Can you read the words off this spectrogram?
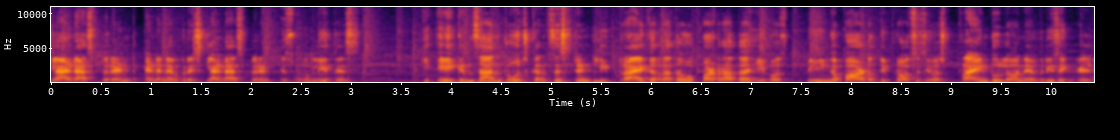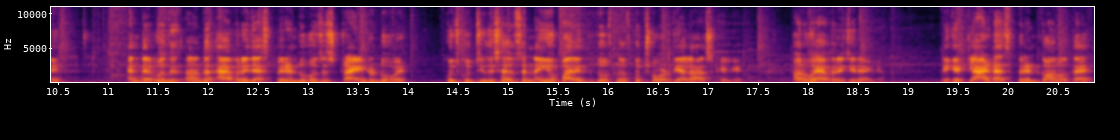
clad aspirant and an average clad aspirant is only कि एक इंसान रोज कंसिस्टेंटली ट्राई कर रहा था, वो पढ़ रहा था he was being a part of the process he was trying to learn every single day and there was this another average aspirant was just trying to do it कुछ कुछ चीज़ें शायद उससे नहीं हो पा रही थी तो उसने उसको छोड़ दिया लास्ट के लिए। और वो एवरेज ही रह गया। ठीक है क्लैड एस्पिरेंट कौन होता है?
